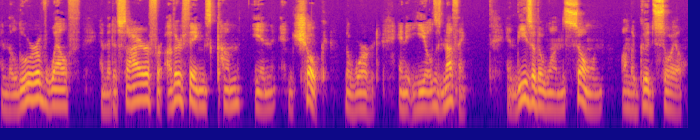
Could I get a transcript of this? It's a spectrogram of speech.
and the lure of wealth and the desire for other things come in and choke the word, and it yields nothing. And these are the ones sown on the good soil.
